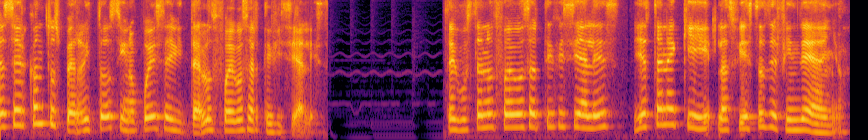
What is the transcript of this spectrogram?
¿Qué hacer con tus perritos si no puedes evitar los fuegos artificiales? ¿Te gustan los fuegos artificiales? Ya están aquí las fiestas de fin de año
